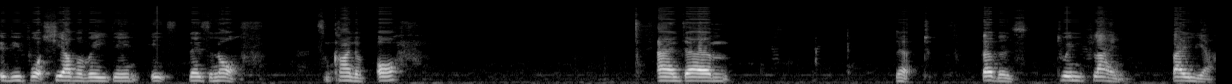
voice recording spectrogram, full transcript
if you've watched the other reading, it's there's an off, some kind of off. And um, look, feathers, twin flame, failure,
